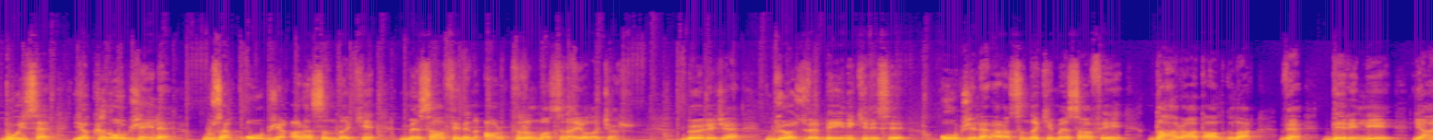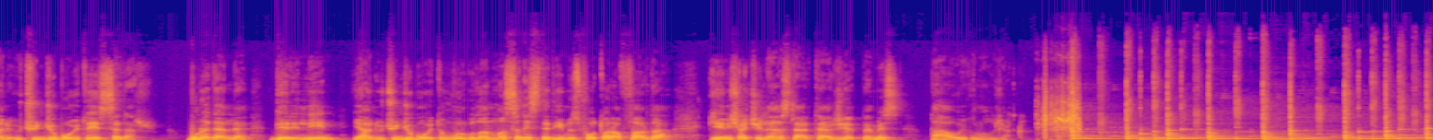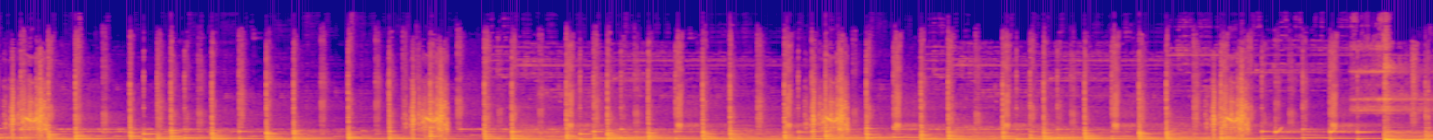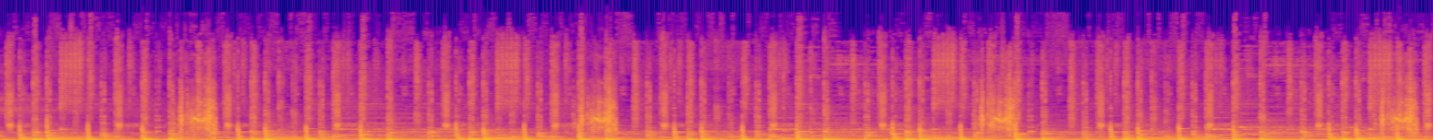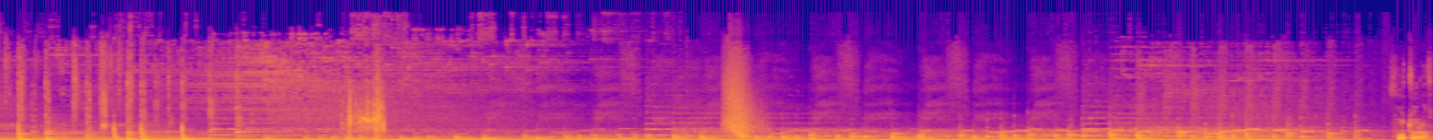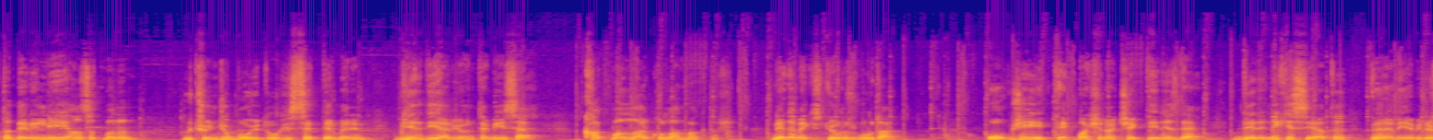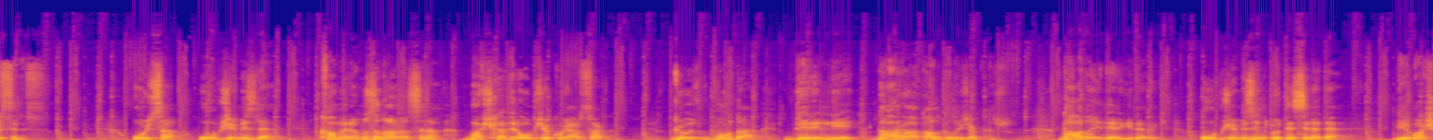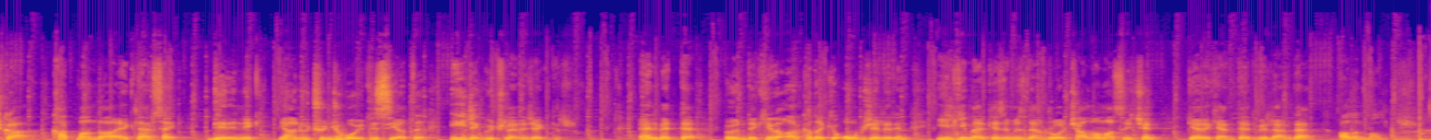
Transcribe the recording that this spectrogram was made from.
Bu ise yakın obje ile uzak obje arasındaki mesafenin artırılmasına yol açar. Böylece göz ve beyin ikilisi objeler arasındaki mesafeyi daha rahat algılar ve derinliği yani üçüncü boyutu hisseder. Bu nedenle derinliğin yani üçüncü boyutun vurgulanmasını istediğimiz fotoğraflarda geniş açı lensler tercih etmemiz daha uygun olacak. Fotoğrafta derinliği yansıtmanın üçüncü boyutu hissettirmenin bir diğer yöntemi ise katmanlar kullanmaktır. Ne demek istiyoruz burada? Objeyi tek başına çektiğinizde derinlik hissiyatı veremeyebilirsiniz. Oysa objemizle kameramızın arasına başka bir obje koyarsak göz burada derinliği daha rahat algılayacaktır. Daha da ileri giderek objemizin ötesine de bir başka katman daha eklersek derinlik yani üçüncü boyut hissiyatı iyice güçlenecektir. Elbette öndeki ve arkadaki objelerin ilgi merkezimizden rol çalmaması için gereken tedbirler de alınmalıdır.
